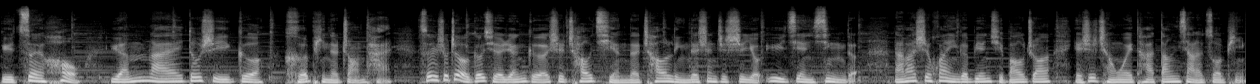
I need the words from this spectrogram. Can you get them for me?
与最后原来都是一个和平的状态。所以说，这首歌曲的人格是超前的、超龄的，甚至是有预见性的。哪怕是换一个编曲包装，也是成为他当下的作品。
